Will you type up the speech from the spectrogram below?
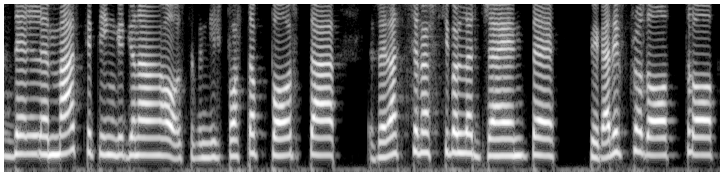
del marketing di una volta, quindi porta a porta, relazionarsi con la gente, spiegare il prodotto,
